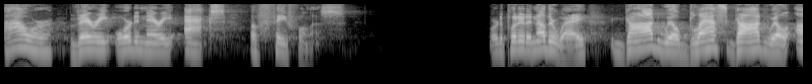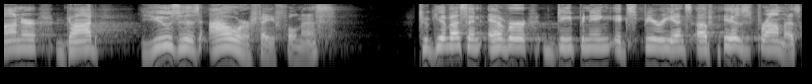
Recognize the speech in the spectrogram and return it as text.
our very ordinary acts of faithfulness. Or to put it another way, God will bless, God will honor, God uses our faithfulness to give us an ever deepening experience of His promise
